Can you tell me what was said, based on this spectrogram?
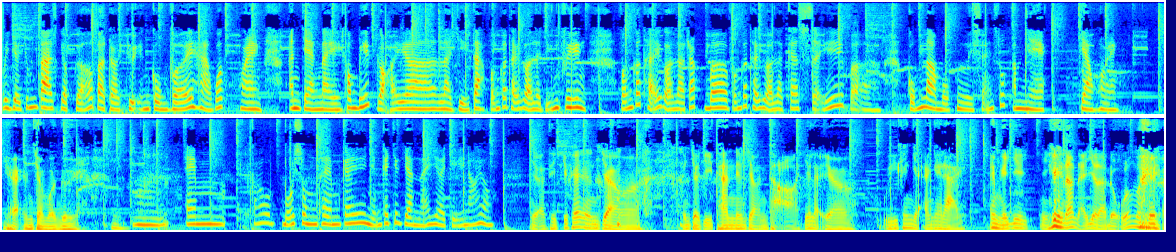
Bây giờ chúng ta gặp gỡ và trò chuyện cùng với Hà Quốc Hoàng. Anh chàng này không biết gọi à, là gì ta, vẫn có thể gọi là diễn viên, vẫn có thể gọi là rapper, vẫn có thể gọi là ca sĩ và cũng là một người sản xuất âm nhạc. Chào Hoàng. Dạ em chào mọi người. Ừ, em có bổ sung thêm cái những cái chức danh nãy giờ chị nói không? Dạ thì trước hết em chào em chào chị Thanh, em chào anh Thọ với lại uh, quý khán giả nghe đài em nghĩ như những cái đó nãy giờ là đủ lắm rồi.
